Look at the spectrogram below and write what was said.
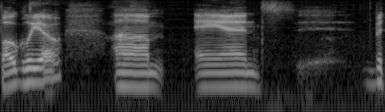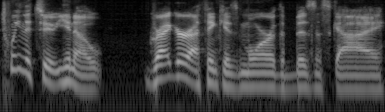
Foglio, um, and between the two, you know, Greggor I think is more the business guy.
